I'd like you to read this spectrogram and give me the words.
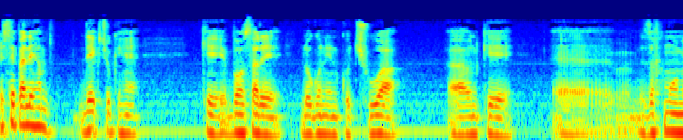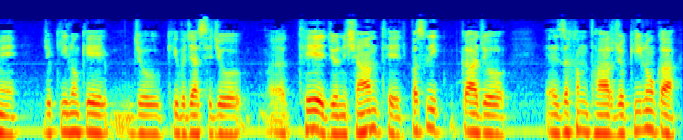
इससे पहले हम देख चुके हैं कि बहुत सारे लोगों ने इनको छुआ उनके जख्मों में जो कीलों के, जो की वजह से जो थे, जो निशान थे, पसली का जो जख्म था और जो कीलों का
